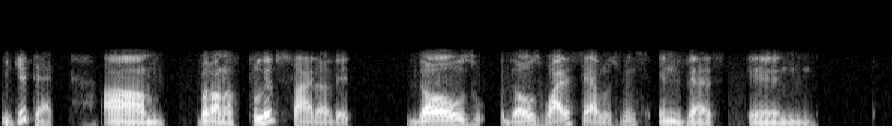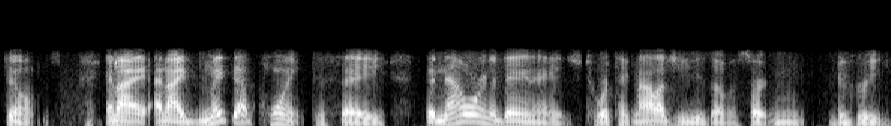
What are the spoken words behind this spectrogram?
We get that. Um, but on the flip side of it, those those white establishments invest in films, and I and I make that point to say that now we're in a day and age to where technology is of a certain degree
